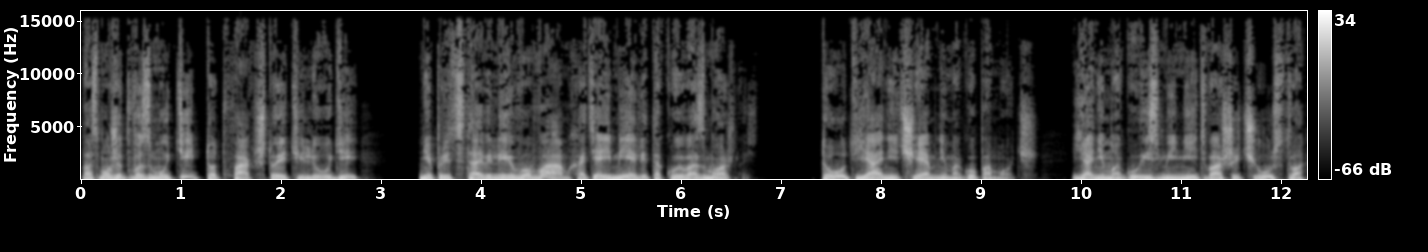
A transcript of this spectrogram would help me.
Вас может возмутить тот факт, что эти люди не представили его вам, хотя имели такую возможность. Тут я ничем не могу помочь. Я не могу изменить ваши чувства,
